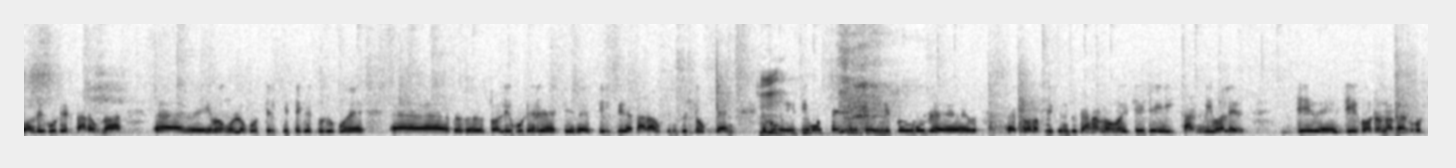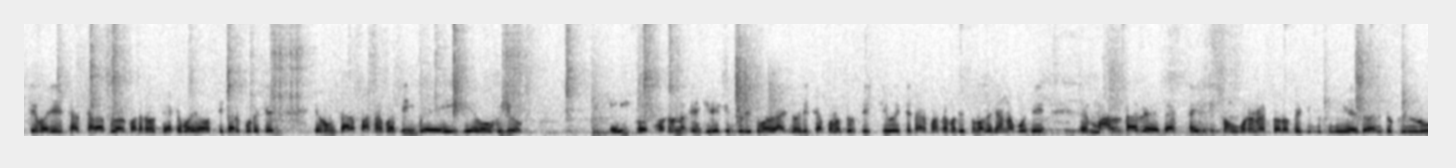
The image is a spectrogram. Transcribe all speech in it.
বলিউডের তারকা এবং লোকশিল্পী থেকে শুরু করে টলিউডের শিল্পীরা তারাও কিন্তু যোগ দেন এবং ইতিমধ্যে কিন্তু ইউনিফর্মের তরফে কিন্তু জানানো হয়েছে যে এই কার্নিভালের যে যে ঘটনাটা ঘটতে পারে, তার তোলার কথাটা হচ্ছে একেবারে অস্বীকার করেছেন এবং তার পাশাপাশি এই যে অভিযোগ এই ঘটনাকে ঘিরে কিন্তু রীতিমতো রাজনৈতিক চাপানোত্তর সৃষ্টি হয়েছে। তার পাশাপাশি তোমাকে জানাব যে মালদার ব্যবসায়ী সংগঠনের তরফে কিন্তু তিনি জয়ন্ত কিন্নু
